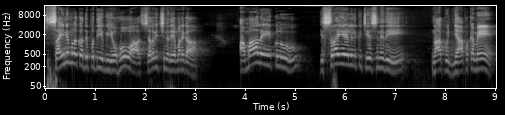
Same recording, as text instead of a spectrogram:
సైన్యములకు అధిపతి యహోవా సెలవిచ్చినది ఏమనగా అమాలయకులు ఇస్రాయేలీలకు చేసినది నాకు జ్ఞాపకమే.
